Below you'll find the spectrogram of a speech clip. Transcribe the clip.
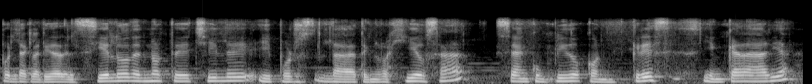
por la claridad del cielo del norte de Chile y por la tecnología usada, se han cumplido con creces y en cada área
